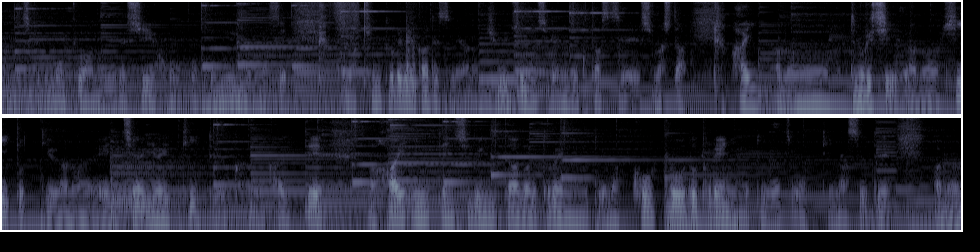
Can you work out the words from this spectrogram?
なんですけども今日はあの嬉しい報告になりますあの筋トレがですねあの90日連続達成しました。はい。あの本当に嬉しい。あのヒートっていうあの HIIT というか、ね書いて、まあ、ハイインテンシブインターバルトレーニングという、まあ、高強度トレーニングというやつをやっています。であの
